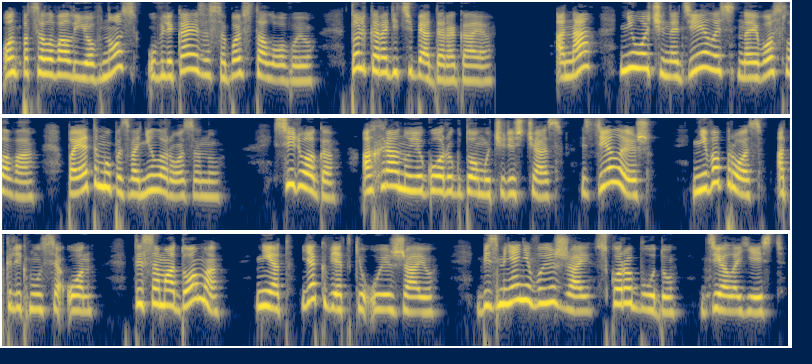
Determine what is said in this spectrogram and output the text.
Он поцеловал ее в нос, увлекая за собой в столовую. «Только ради тебя, дорогая». Она не очень надеялась на его слова, поэтому позвонила Розану. «Серега, охрану Егору к дому через час. Сделаешь?» «Не вопрос», — откликнулся он. «Ты сама дома?» «Нет, я к ветке уезжаю». «Без меня не выезжай, скоро буду. Дело есть».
